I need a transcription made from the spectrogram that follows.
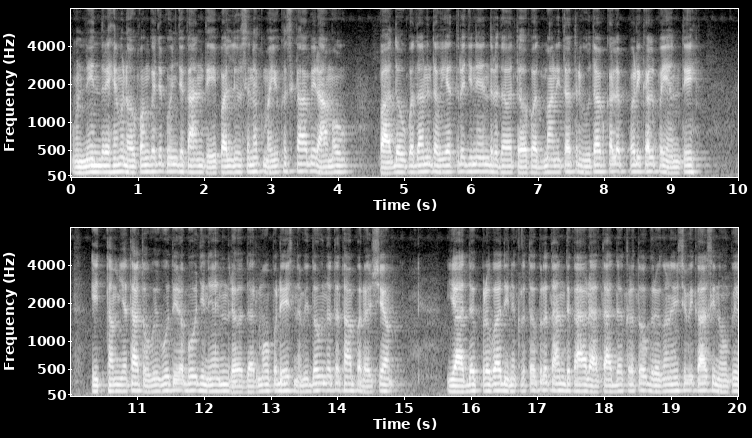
परमेश्वरत्वम् उन्नीन्द्रहेमनवपङ्कजपुञ्जकान्ते पल्युशनकमयूखशिखाभिरामौ पादौ पदानि तव यत्र जिनेन्द्रदत्त पद्मानि तत्र विबुधा परिकल्पयन्ति इत्थं यथा तौ विभूतिरभो धर्मोपदेशनविधौ न तथा परस्य यादक्प्रभादिनकृतप्रतान्तकारा तादकृतो ग्रगणेशविकासिनोऽपि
